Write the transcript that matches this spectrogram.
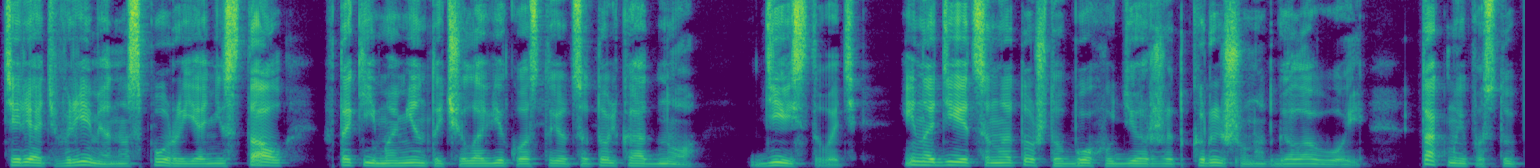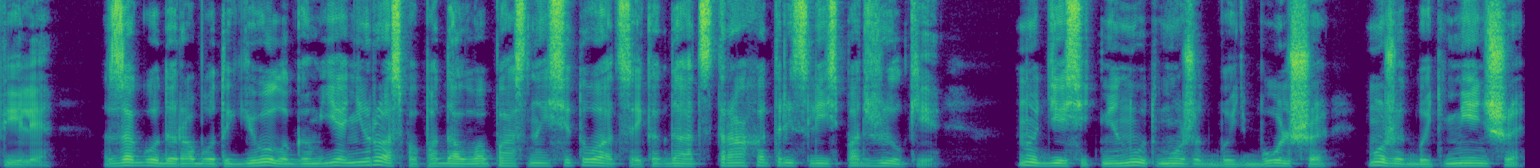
Терять время на споры я не стал. В такие моменты человеку остается только одно – действовать. и надеяться на то, что Бог удержит крышу над головой. Так мы и поступили. За годы работы геологом я не раз попадал в опасные ситуации, когда от страха тряслись поджилки. Но 10 минут, может быть больше, может быть меньше,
